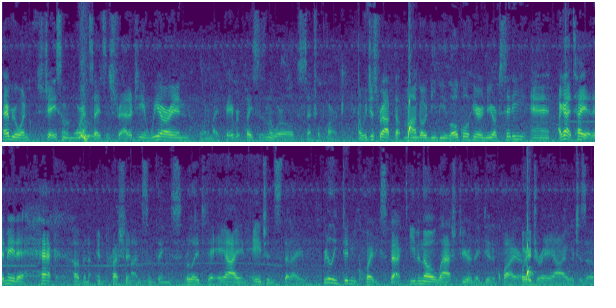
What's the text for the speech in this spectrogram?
Hey everyone, it's Jason with Moor Insights and Strategy, and we are in one of my favorite places in the world, Central Park. And we just wrapped up MongoDB Local here in New York City, and I gotta tell you, they made a heck of an impression on some things related to AI and agents that I really didn't quite expect, even though last year they did acquire Voyager AI, which is a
